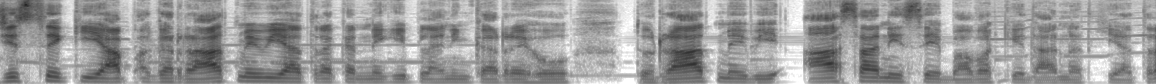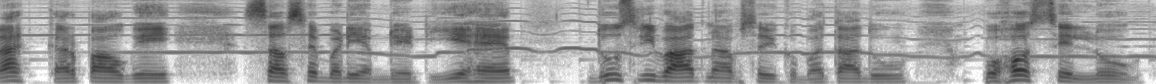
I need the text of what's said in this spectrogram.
जिससे कि आप अगर रात में भी यात्रा करने की प्लानिंग कर रहे हो तो रात में भी आसानी से बाबा केदारनाथ की यात्रा कर पाओगे। सबसे बड़ी अपडेट ये है। दूसरी बात मैं आप सभी को बता दूँ, बहुत से लोग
